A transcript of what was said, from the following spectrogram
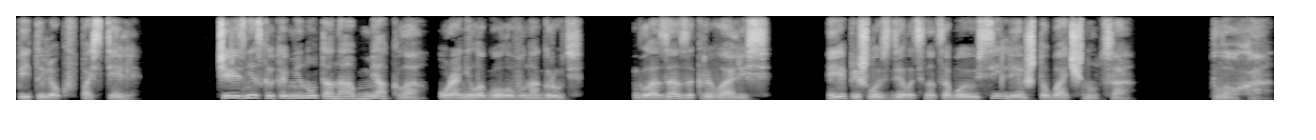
Пит лег в постель. Через несколько минут она обмякла, уронила голову на грудь. Глаза закрывались. Ей пришлось сделать над собой усилие, чтобы очнуться. Плохо.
